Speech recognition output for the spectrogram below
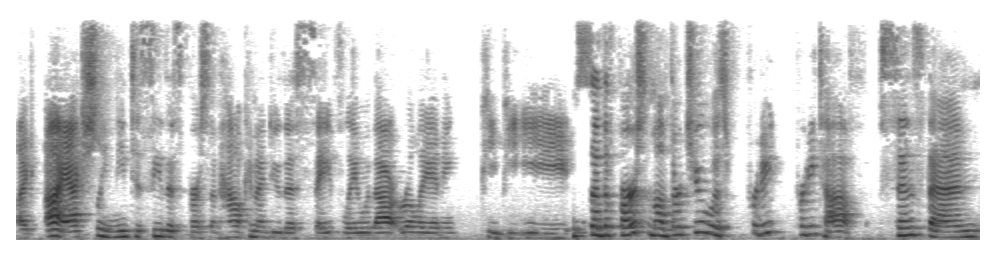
Like, I actually need to see this person. How can I do this safely without really any PPE. So the first month or two was pretty pretty tough. Since then,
